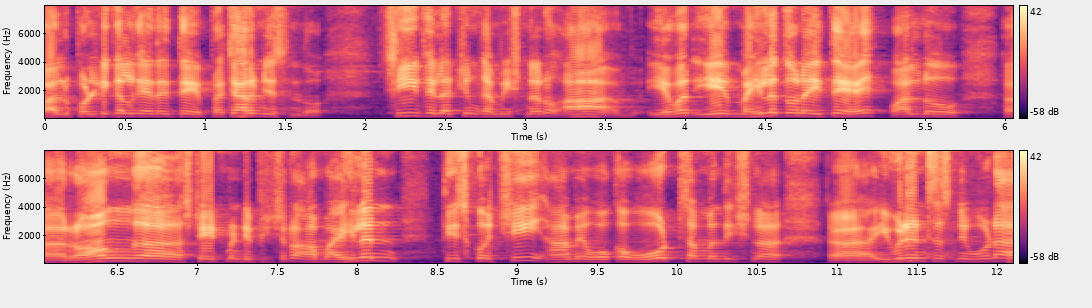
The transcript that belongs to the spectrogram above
వాళ్ళు పొలిటికల్గా ఏదైతే ప్రచారం చేసిందో చీఫ్ ఎలక్షన్ కమిషనర్ ఆ ఎవరు ఏ మహిళతోనైతే వాళ్ళు రాంగ్ స్టేట్మెంట్ ఇప్పించారో ఆ మహిళను తీసుకొచ్చి ఆమె ఒక ఓట్ సంబంధించిన ఎవిడెన్సెస్ని కూడా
